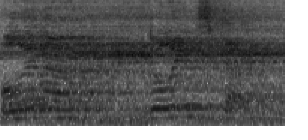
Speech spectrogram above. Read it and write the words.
Олена Долинська.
